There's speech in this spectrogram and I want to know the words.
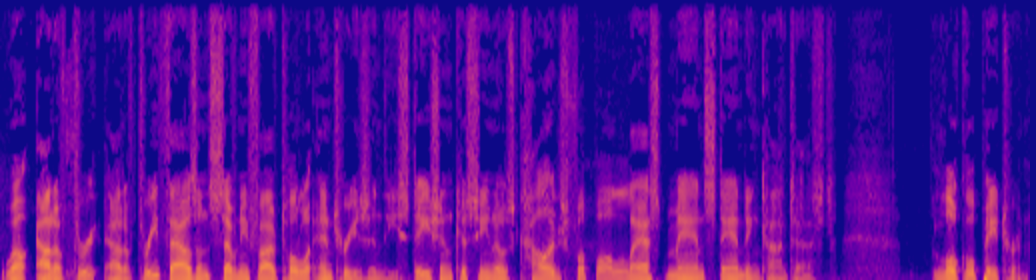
Well, out of three out of three thousand seventy five total entries in the Station Casino's College Football Last Man Standing contest, local patron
